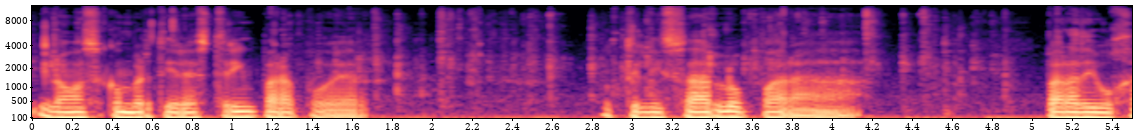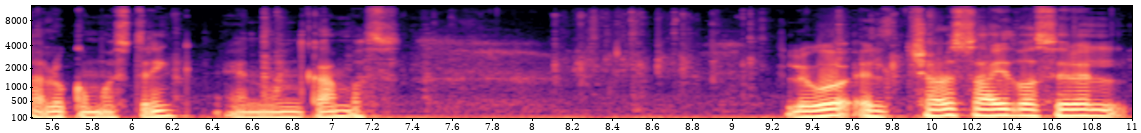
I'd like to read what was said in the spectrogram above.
Y lo vamos a convertir a string para poder utilizarlo para para dibujarlo como string en un canvas. Luego el char side va a ser el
